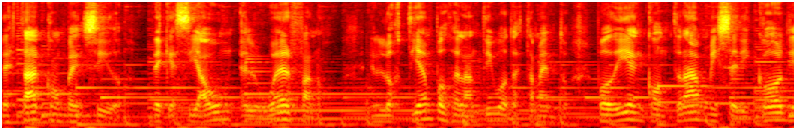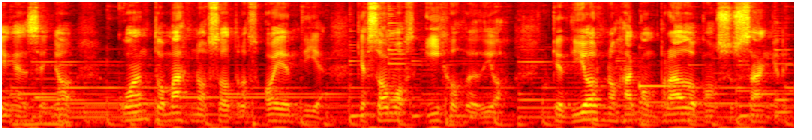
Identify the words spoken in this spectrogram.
De estar convencido de que si aún el huérfano en los tiempos del Antiguo Testamento podía encontrar misericordia en el Señor, cuánto más nosotros hoy en día que somos hijos de Dios, que Dios nos ha comprado con su sangre.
